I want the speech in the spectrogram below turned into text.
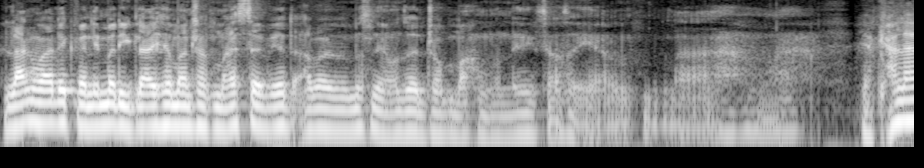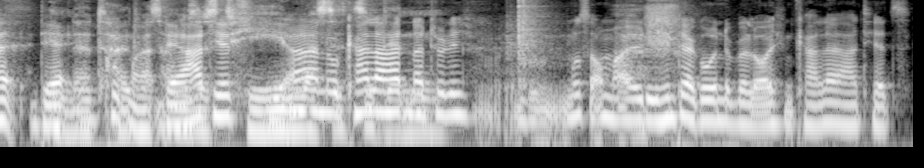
langweilig, wenn immer die gleiche Mannschaft Meister wird, aber wir müssen ja unseren Job machen. Und du auch so, ja, ah, Ja, Kaller, der, Ändert halt mal, was der hat jetzt, System, ja, was nur du hat natürlich, du musst auch mal die Hintergründe beleuchten. Kaller hat jetzt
